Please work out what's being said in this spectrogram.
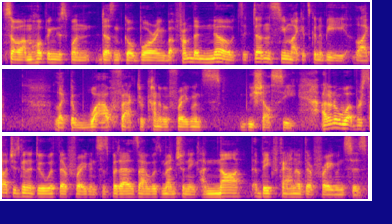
So I'm hoping this one doesn't go boring. But from the notes it doesn't seem like it's going to be like like the wow factor kind of a fragrance we shall see. I don't know what Versace is going to do with their fragrances, but as I was mentioning, I'm not a big fan of their fragrances,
